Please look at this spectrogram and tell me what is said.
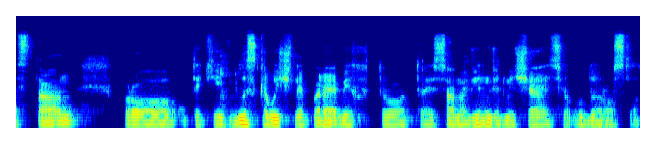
стан, про такий блискавичний перебіг, то той саме він відмічається у дорослих.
